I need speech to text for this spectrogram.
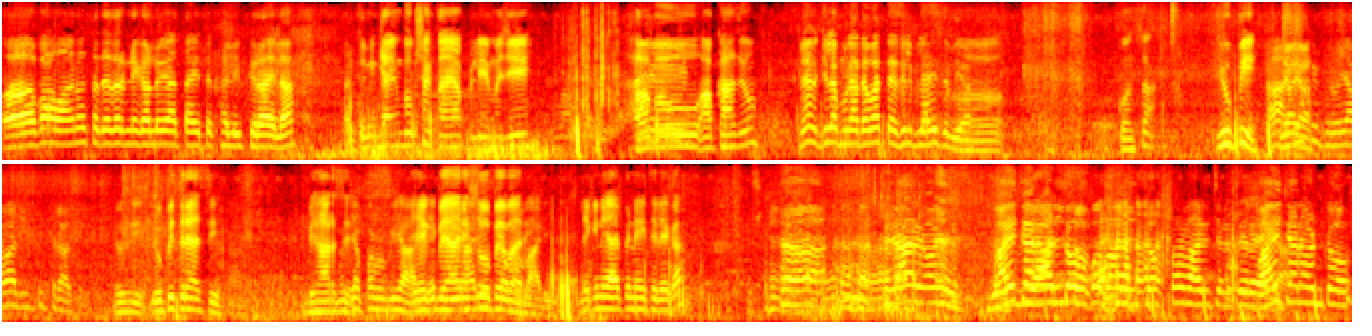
भावानो सध्या तर निघालोय आता इथं खाली फिरायला. आणि तुम्ही गँग बघू शकताय आपली म्हणजे हा भाऊ आप कहा से हो? मैं जिला मुरादाबाद तहसील बिलाई से भैया कौन सा यूपी। यूपी तिरासी यूपी यूपी तिरासी बिहार से बिहार. एक बिहारी सौ पे बारी. लेकिन यहाँ पे नहीं चलेगा भाईचारा ऑन टॉप बारी चलते रहे. भाईचारा ऑन टॉप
